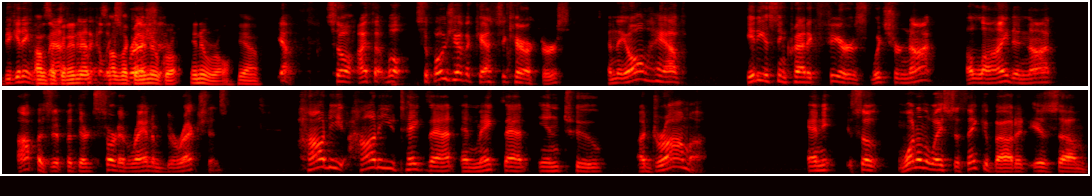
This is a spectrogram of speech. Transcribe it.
beginning sounds like an inter- sounds like an integral, integral, yeah. Yeah. So I thought, well, suppose you have a cast of characters and they all have idiosyncratic fears, which are not aligned and not opposite, but they're sort of random directions. How do you how do you take that and make that into a drama? And so one of the ways to think about it is um,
